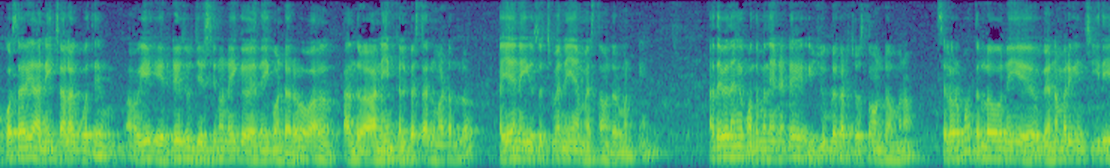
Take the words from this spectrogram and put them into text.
ఒక్కోసారి ఆ నెయ్యి చాలకపోతే ఏ హెరిటేజ్ జెర్సీనో నెయ్యి నెయ్యి కొంటారో. వాళ్ళు అందులో ఆ నెయ్యిని కలిపేస్తారనమాట అందులో. అయ్యే నెయ్యి స్వచ్ఛమైన నెయ్యి అమ్మేస్తూ ఉంటారు మనకి. అదేవిధంగా కొంతమంది ఏంటంటే యూట్యూబ్లో కట్ట చూస్తూ ఉంటాం మనం. సిల్వర్ పాత్రలో నెయ్యి వెన్న మరిగించి ఇది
